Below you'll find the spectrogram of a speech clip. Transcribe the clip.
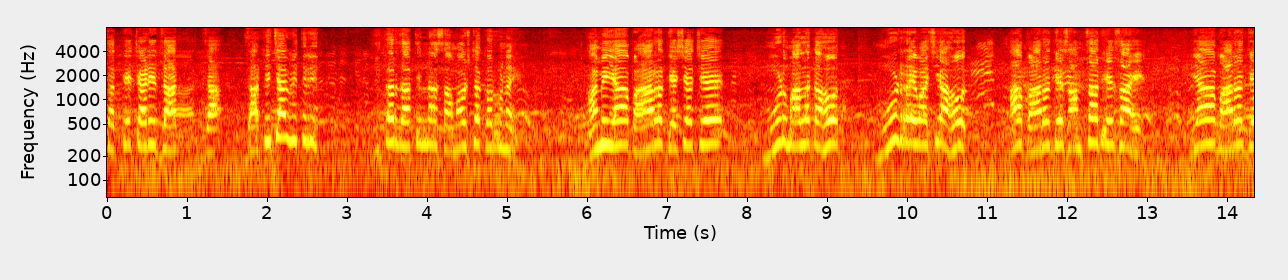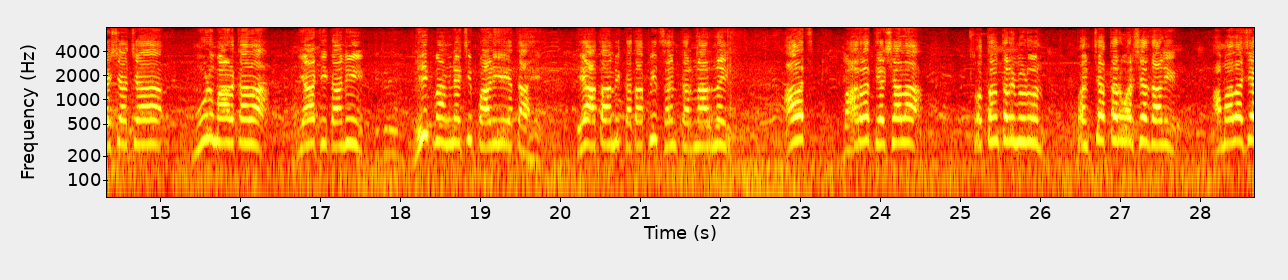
सत्तेचाळीस जात जा जातीच्या वितरित इतर जातींना समाविष्ट करू नये. आम्ही या भारत देशाचे मूळ मालक आहोत. मूळ रहिवासी आहोत. हा भारत देश आमचा देश आहे. या भारत देशाच्या मूळ मालकाला या ठिकाणी भीक मागण्याची पाळी येत आहे. हे आता आम्ही कदापित सहन करणार नाही. आज भारत देशाला स्वतंत्र मिळून पंच्याहत्तर वर्ष झाली. आम्हाला जे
